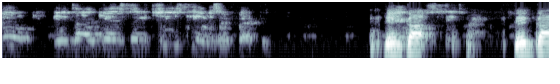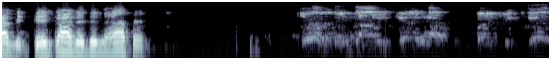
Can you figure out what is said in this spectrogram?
field, the entire Kansas City Chiefs team is infected. Thank God. Thank God. Thank God it didn't happen. Yeah, thank God it didn't happen. But if it did,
